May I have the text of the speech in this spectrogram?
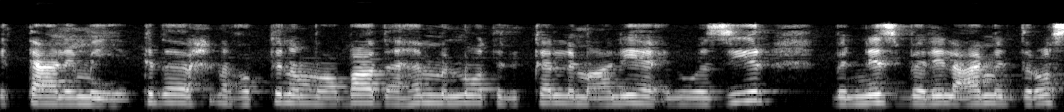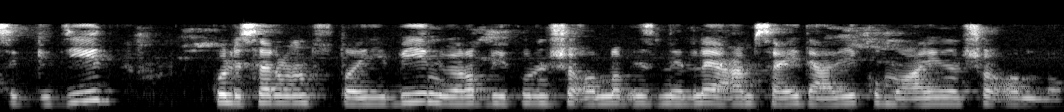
التعليمية. كده إحنا غطينا مع بعض أهم النقط اللي اتكلم عليها الوزير بالنسبة للعام الدراسي الجديد. كل سنة وأنتم طيبين ويا رب يكون إن شاء الله بإذن الله عام سعيد عليكم وعلينا إن شاء الله.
